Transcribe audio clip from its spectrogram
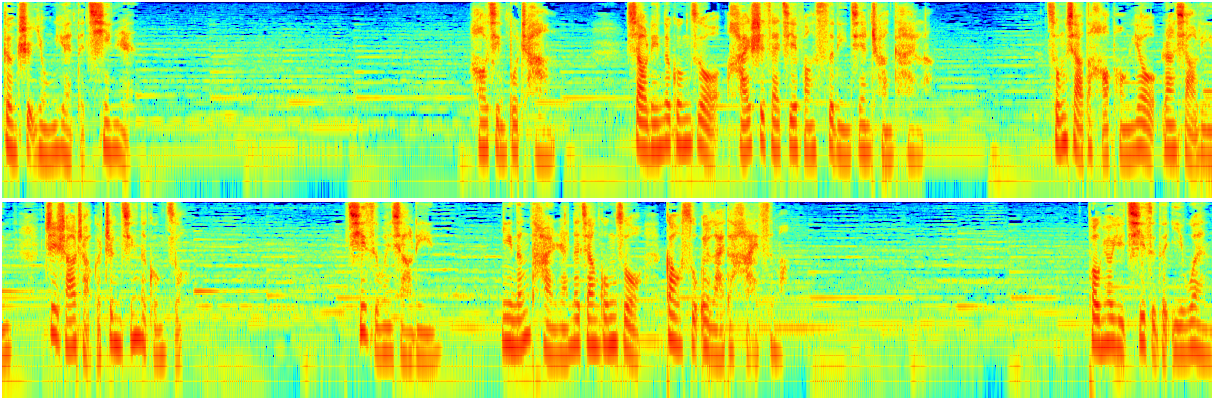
更是永远的亲人。好景不长。小林的工作还是在街坊四邻间传开了。从小的好朋友让小林至少找个正经的工作。妻子问小林：“你能坦然的将工作告诉未来的孩子吗？”朋友与妻子的疑问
